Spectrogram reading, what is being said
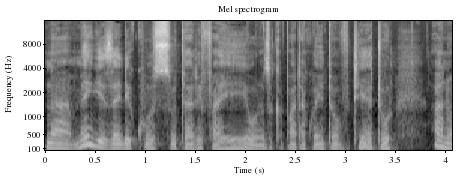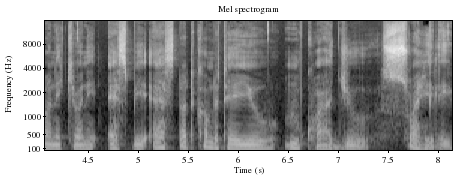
Na mengi zaidi kuhusu taarifa hii unaweza ukapata kwenye tovuti yetu, anwani ikiwa ni sbs.com.au mkwaju Swahili.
